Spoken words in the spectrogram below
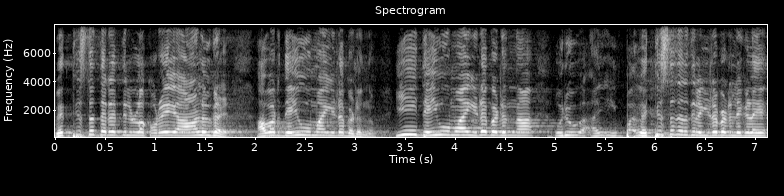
വ്യത്യസ്ത തരത്തിലുള്ള കുറേ ആളുകൾ അവർ ദൈവവുമായി ഇടപെടുന്നു. ഈ ദൈവവുമായി ഇടപെടുന്ന ഒരു വ്യത്യസ്ത തരത്തിലുള്ള ഇടപെടലുകളെ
